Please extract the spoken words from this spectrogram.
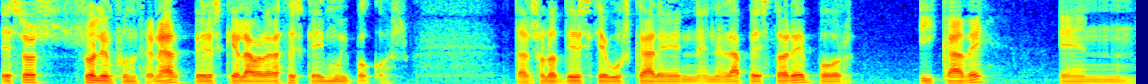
Esos suelen funcionar, pero es que la verdad es que hay muy pocos. Tan solo tienes que buscar en, en el App Store por ICADE, en,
